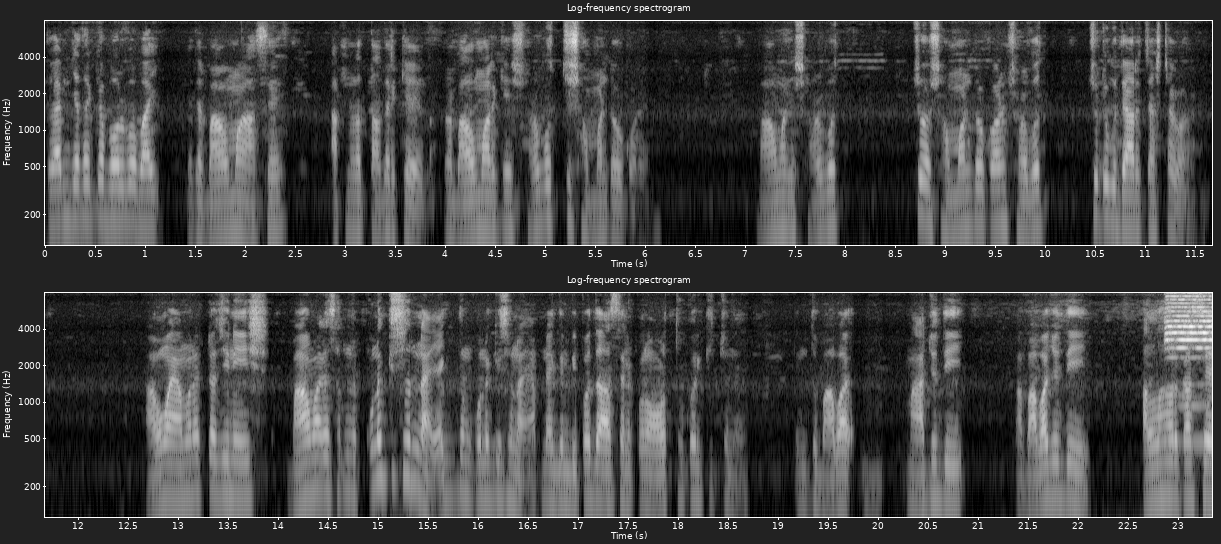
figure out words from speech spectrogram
তো আমি যাদেরকে বলব ভাই, যাদের বাবা মা আছে আপনারা তাদেরকে, আপনার বাবা মাকে সর্বোচ্চ সম্মানটাও করেন। বাবা মাকে সর্বোচ্চ সম্মানটাও করেন, সর্বোচ্চটুকু দেওয়ার চেষ্টা করেন। বাবা মা এমন একটা জিনিস বাবা মার কাছে আপনার কোনো কিছু নাই, একদম কোনো কিছু নাই। আপনি একদম বিপদে আছেন, কোনো অর্থ করে কিচ্ছু নেই। কিন্তু বাবা, মা যদি, বা বাবা যদি আল্লাহর কাছে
